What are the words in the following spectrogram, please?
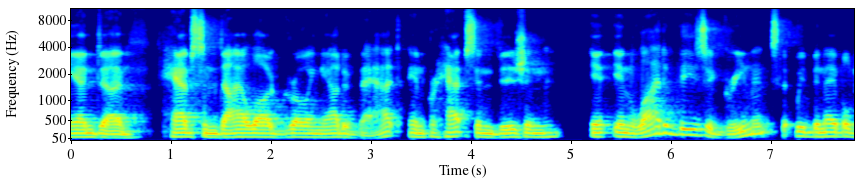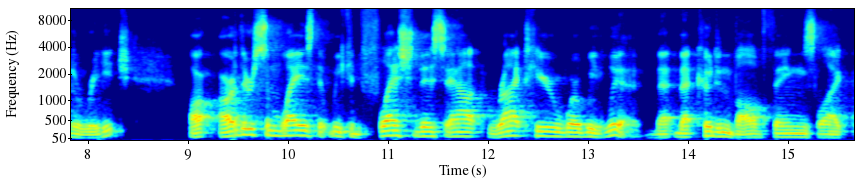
and uh, have some dialogue growing out of that and perhaps envision in, in light of these agreements that we've been able to reach, are, are there some ways that we could flesh this out right here where we live? That, that could involve things like,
